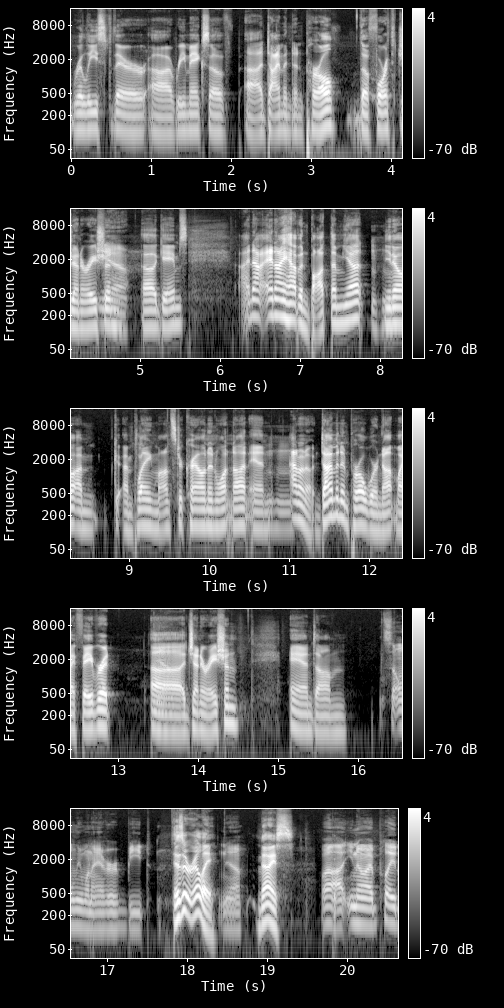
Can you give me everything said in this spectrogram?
released their uh, remakes of uh, Diamond and Pearl, the fourth generation Yeah. uh, games, and I, and I haven't bought them yet. Mhm. You know, I'm I'm playing Monster Crown and whatnot, and Mhm. I don't know. Diamond and Pearl were not my favorite uh, generation, and um, It's the only one I ever beat. is it really Yeah. nice? Well, you know, I played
